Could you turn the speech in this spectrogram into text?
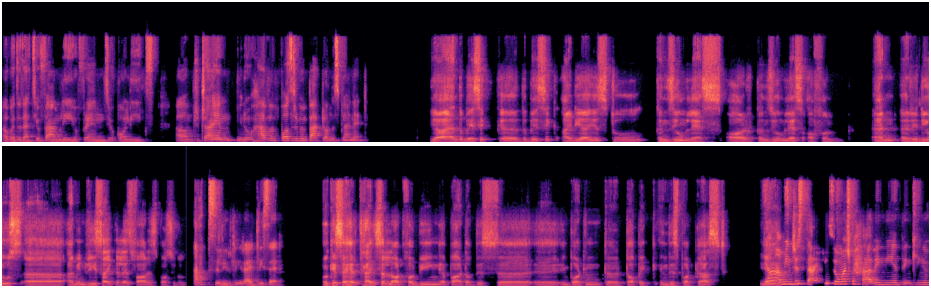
uh, whether that's your family, your friends, your colleagues, um, to try and you know have a positive impact on this planet. Yeah, and the basic uh, the basic idea is to consume less or consume less often and uh, reduce uh, i mean recycle as far as possible absolutely rightly said okay sahar thanks a lot for being a part of this uh, uh, important uh, topic in this podcast yeah. yeah. i mean just thank you so much for having me and thinking of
